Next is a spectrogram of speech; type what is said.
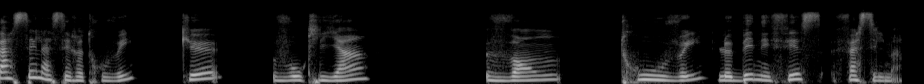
facile à s'y retrouver que vos clients vont trouver le bénéfice facilement.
